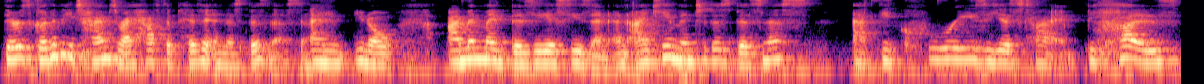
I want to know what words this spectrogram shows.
there's going to be times where I have to pivot in this business. And, you know, I'm in my busiest season and I came into this business at the craziest time because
